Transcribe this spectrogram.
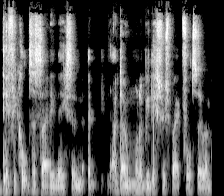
difficult to say this, and I don't want to be disrespectful to them.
